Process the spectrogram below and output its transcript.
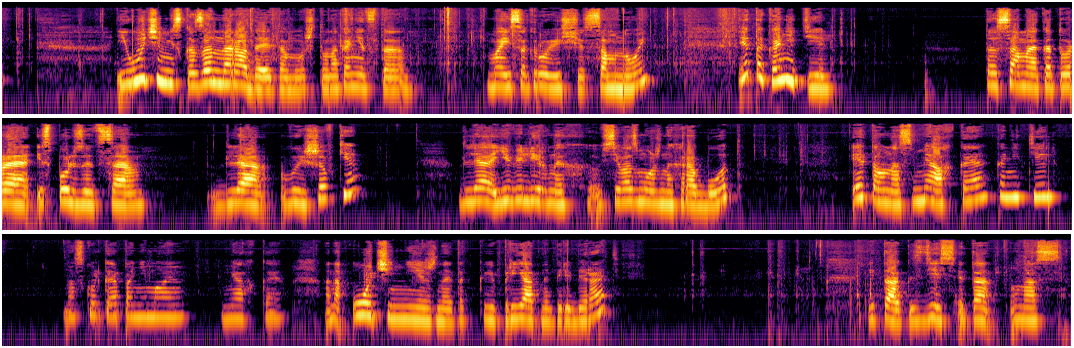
И очень несказанно рада этому, что наконец-то мои сокровища со мной. Это канитель та самая, которая используется для вышивки, для ювелирных всевозможных работ. Это у нас мягкая канитель, насколько я понимаю, мягкая. Она очень нежная, так и приятно перебирать. Итак, здесь это у нас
